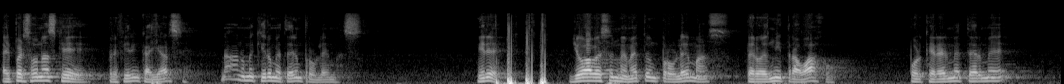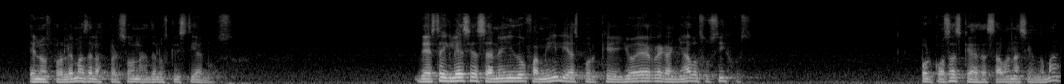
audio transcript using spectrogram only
Hay personas que prefieren callarse. No, no me quiero meter en problemas. Mire, yo a veces me meto en problemas, pero es mi trabajo por querer meterme en los problemas de las personas, de los cristianos. De esta iglesia se han ido familias porque yo he regañado a sus hijos por cosas que estaban haciendo mal.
